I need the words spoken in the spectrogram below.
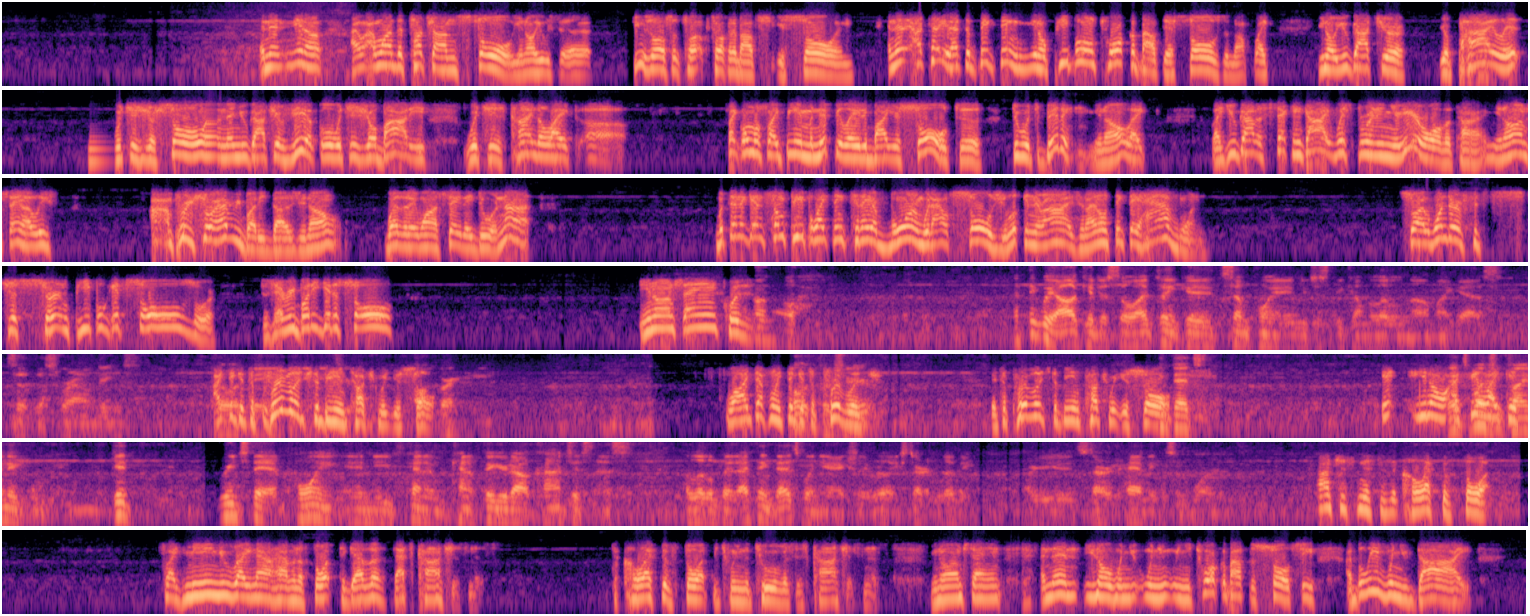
and then you know, I, I wanted to touch on soul. You know, he was uh, he was also talk, talking about your soul, and and then I tell you that's a big thing. You know, people don't talk about their souls enough. Like, you know, you got your your pilot, which is your soul, and then you got your vehicle, which is your body, which is kind of like uh, like almost like being manipulated by your soul to do its bidding. You know, like like you got a second guy whispering in your ear all the time. You know what I'm saying? At least I'm pretty sure everybody does, you know, whether they want to say they do or not. But then again, some people I think today are born without souls. You look in their eyes, and I don't think they have one. So I wonder if it's just certain people get souls, or does everybody get a soul? You know what I'm saying? Cause oh, I think we all get a soul. I think at some point we just become a little numb. I guess to the surroundings. I think it's a privilege to be in touch with your soul. Well, I definitely think oh, it's a privilege. Sure. It's a privilege to be in touch with your soul. that's it. You know, I feel like you it, get reach that point and you've kind of kind of figured out consciousness a little bit. I think that's when you actually really start living, or you start having some work. Consciousness is a collective thought. It's like me and you right now having a thought together. That's consciousness. The collective thought between the two of us is consciousness. You know what I'm saying? And then you know when you when you when you talk about the soul, see, I believe when you die,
